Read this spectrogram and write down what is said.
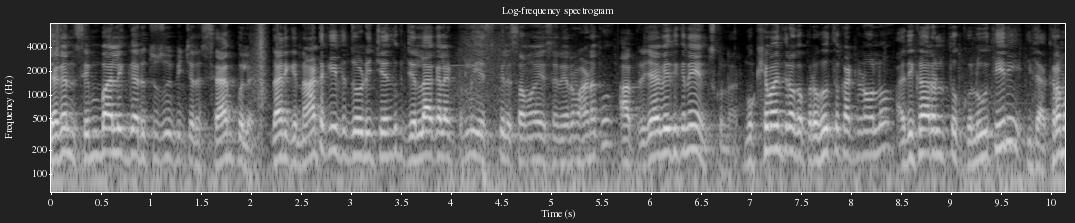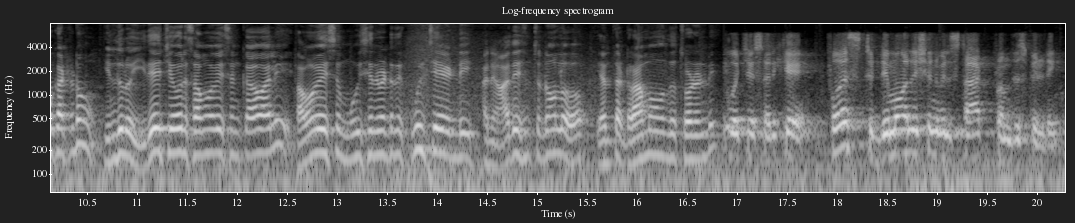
జగన్ సింబాలిక్గా రుచి చూపించిన శాంపుల్. దానికి నాటకీత జోడించేందుకు జిల్లా కలెక్టర్లు ఎస్పీల సమావేశ నిర్వహణకు ఆ ప్రజావేదికనే ఎంచుకున్నారు. ముఖ్యమంత్రి ఒక ప్రభుత్వ కట్టడంలో అధికారులతో కొలువు తీరి ఇది అక్రమ కట్టడం ఇందులో ఇదే చివరి సమావేశం కావాలి సమావేశం ముగిసిన వెంటనే కూల్చేయండి అని ఆదేశించడంలో ఎంత డ్రామా ఉందో చూడండి. వచ్చేసరికి first demolition will start from this building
